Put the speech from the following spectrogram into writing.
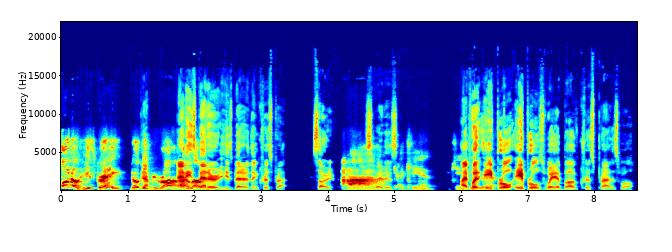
oh no, he's great. Don't Yeah. get me wrong. I and he's love better. him. He's better than Chris Pratt. Sorry, Ah, the way it is. I, I can't. Can't I put. April. April's way above Chris Pratt as well.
